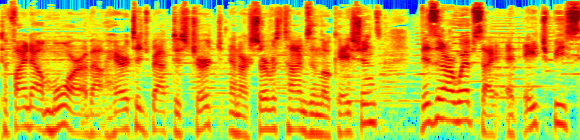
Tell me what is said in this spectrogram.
To find out more about Heritage Baptist Church and our service times and locations, visit our website at hbcnyc.org.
